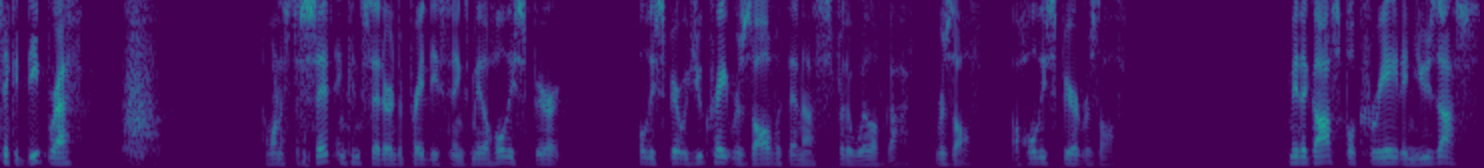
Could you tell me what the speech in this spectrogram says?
Take a deep breath. I want us to sit and consider and to pray these things. May the Holy Spirit, Holy Spirit, would you create resolve within us for the will of God? Resolve. A Holy Spirit resolve. May the gospel create and use us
